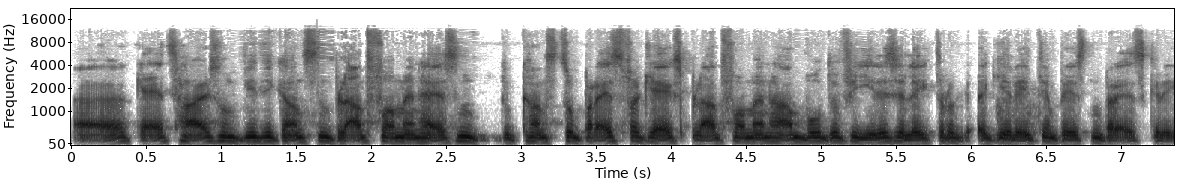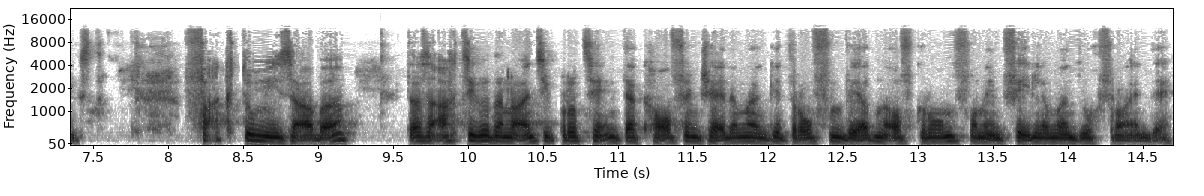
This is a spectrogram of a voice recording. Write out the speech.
äh, Geizhals und wie die ganzen Plattformen heißen, du kannst so Preisvergleichsplattformen haben, wo du für jedes Elektrogerät den besten Preis kriegst. Faktum ist aber, dass 80 oder 90 Prozent der Kaufentscheidungen getroffen werden aufgrund von Empfehlungen durch Freunde.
